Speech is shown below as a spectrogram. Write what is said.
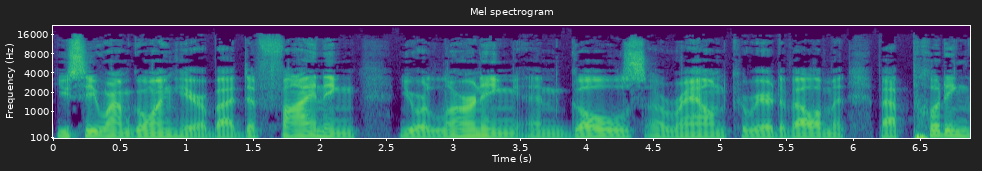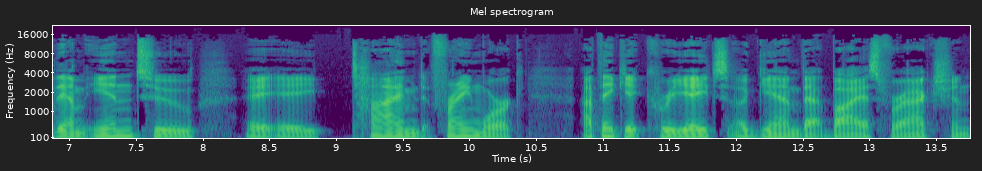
You see where I'm going here by defining your learning and goals around career development by putting them into a, a timed framework. I think it creates again that bias for action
